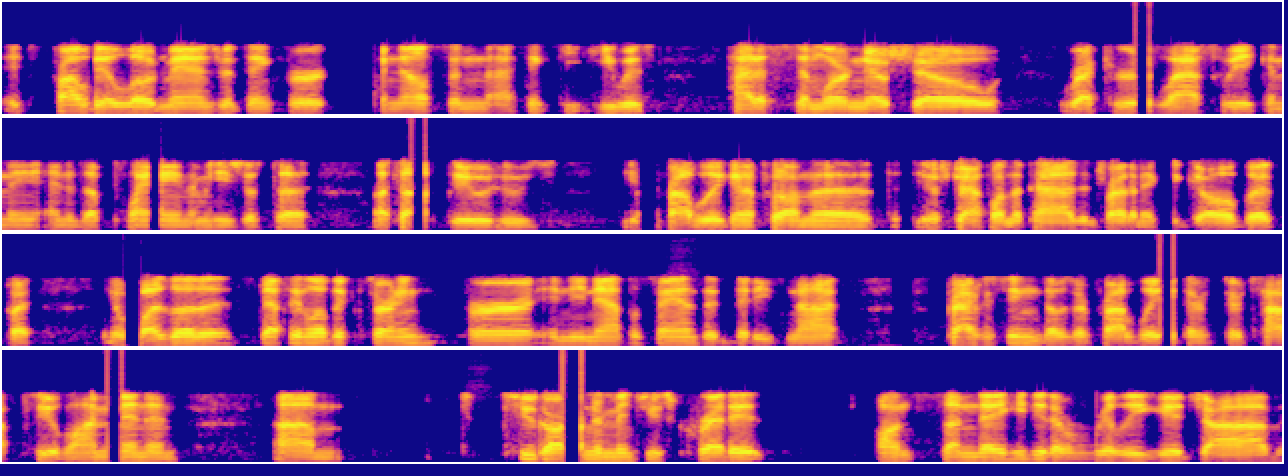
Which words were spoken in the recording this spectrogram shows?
it's probably a load management thing for Nelson. I think he, he was had a similar no-show record last week, and they ended up playing. I mean, he's just a, a tough dude who's you're probably going to put on the you know, strap on the pads and try to make it go. But but it was a, it's definitely a little bit concerning for Indianapolis fans that, that he's not practicing. Those are probably their their top two linemen. And um, to Gardner Minshew's credit, on Sunday he did a really good job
